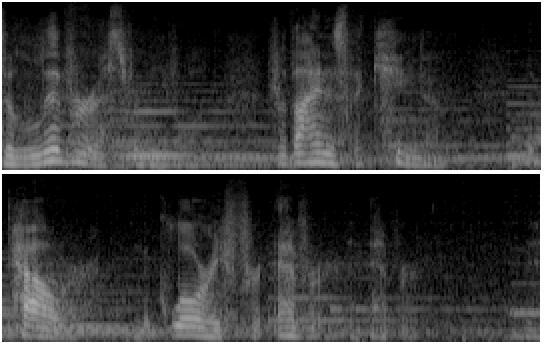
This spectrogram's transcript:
deliver us from evil. For thine is the kingdom, the power, and the glory forever and ever. Amen.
